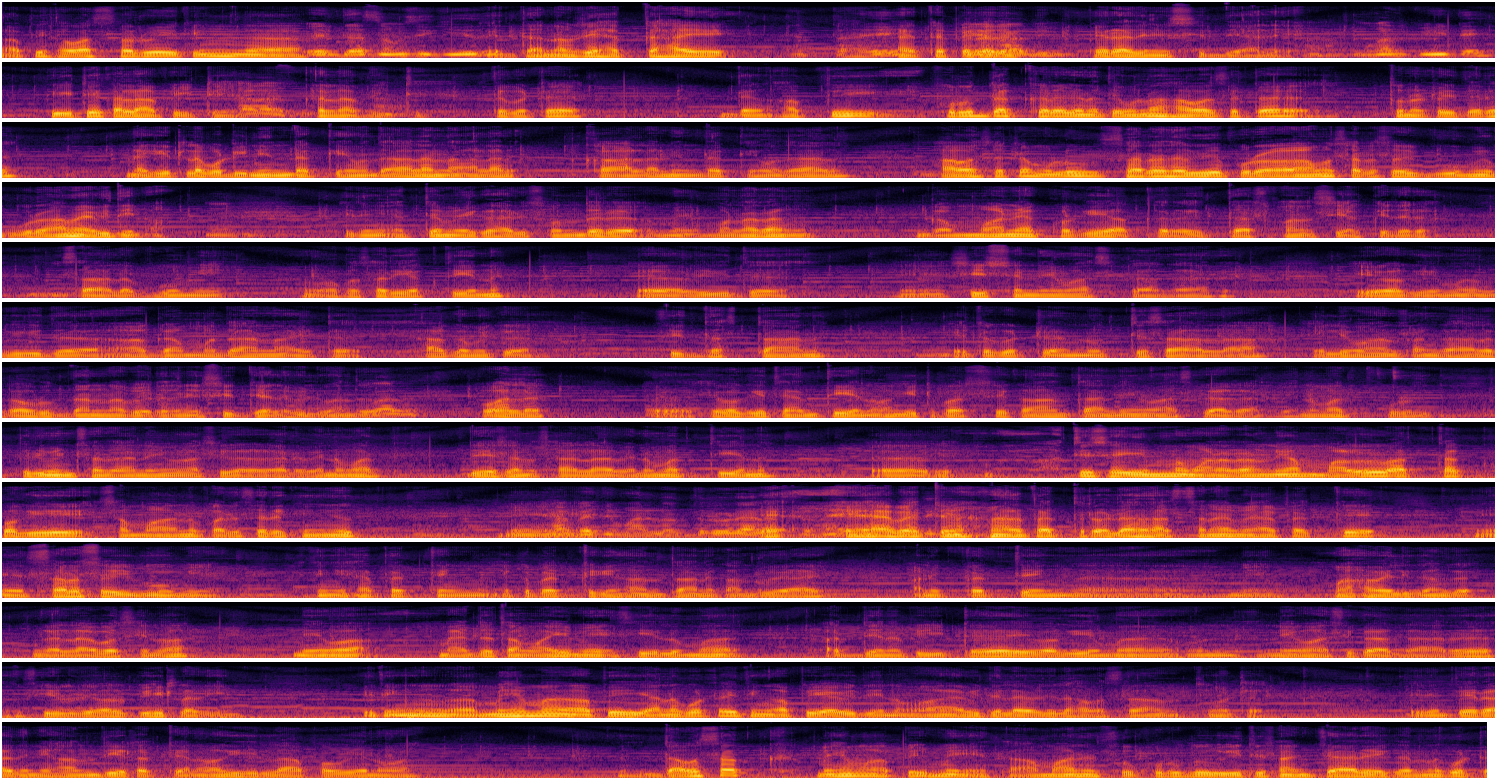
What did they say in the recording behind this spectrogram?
අපි හවස්වරුවේ ඉතිං එදා නවසේ හැත්තහයේ ඇත පෙර පෙරදිනි සිද්ධ්‍යාලය පීටේ කලා පීටේ කලා පීටේ එතකොට දැන් අපි පුරුද්දක් කරගෙන තිබුණ හවසට තුනට විතර නැගිටල පොඩි නින්දක් එහෙම දාලා නාල කාලා නින්දක් එහෙම දාලා හවසට මුළු සරසවිය පුරාම සරසවි භූමිය පුරාම ඇවිදිනවා. ඉතින් ඇත්ත මේක හරි සොන්දර මොනරං ගම්මානයක් වගේ අක්කර ඉදස් පන්සියක් විතර සාල භූමි වපසරයක් තියෙන විවිධ ශිෂ්‍ය නේවාසිකාගාර ඒවගේම විවිධ ආගම්මදාන අයට ආගමික සිද්ධස්ථාන. එතකොට නෘත්‍යශාලා එල්ලිමහන් සංගහල කවරුත් දන්න පෙරදනි සිද්ධියල පිළිබඳ වල. ඒවගේ තැන්තියනවා ඊට පස්සේ කාන්තාන්නේ වාසිකාගර වෙනමත් පුර පිරිමින් සඳානය වාසිකාගර වෙනමත් දේශන ශාලා වෙනමත් තියෙන අතිසෙයින්ම මනරණයක් මල් අත්තක් වගේ සමාන පරිසරකින් යුත් මේ පැති මල් පැත්තර වඩා ලස්සන මෙහ පැත්තේ සරසයි භූමිය ඉතින් එහ පැත්තෙන් එක පැත්තකින් හන්තාන කඳුයයි අනි පැත්තෙන් මේ මහවැලිගඟ ගල්ලාවසිනවා මේවා මැද තමයි මේ සියලුම අධ්‍යන පීට ඒ වගේම නේවාසිකාගාර සියලු දෙවල් පිහිටලදීන්. ඉතින් මෙහෙම අපි යනකොට ඉතින් අපි ඇවිදිනවා ඇවිදල ඇවිදිල හවසාන්තිමට ඉතින් පෙරාදිනි හන්දියටත් යනවා ගිහිල්ලා පවයනවා දවසක් මෙහෙම අපි මේ සාමාන්‍ය සුපුරුදු වීති සංචාරය කරනකොට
